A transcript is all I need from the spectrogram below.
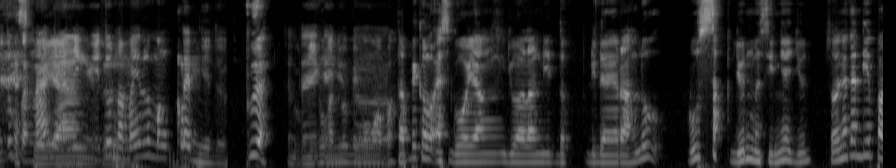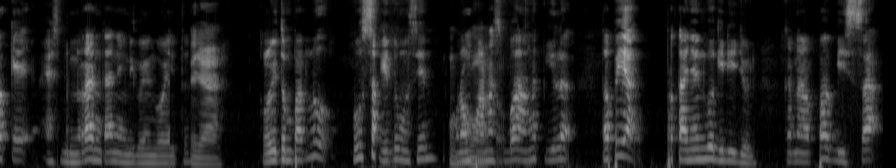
Itu bukan nanya anjing, gitu. itu namanya lu mengklaim gitu. Buah, bingung kan lu gitu. bingung apa. Tapi kalau es goyang jualan di daerah lu rusak Jun mesinnya Jun. Soalnya kan dia pakai es beneran kan yang digoyang-goyang itu. Iya. Kalau di tempat lu rusak itu mesin. Oh, Orang gua panas nggak banget gila. Tapi ya pertanyaan gua gini Jun. Kenapa bisa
